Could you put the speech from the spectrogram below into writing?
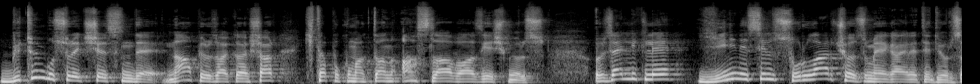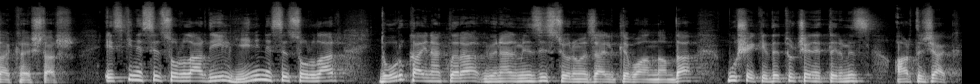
Bütün bu süreç içerisinde ne yapıyoruz arkadaşlar? Kitap okumaktan asla vazgeçmiyoruz. Özellikle yeni nesil sorular çözmeye gayret ediyoruz arkadaşlar. Eski nesil sorular değil, yeni nesil sorular doğru kaynaklara yönelmenizi istiyorum özellikle bu anlamda. Bu şekilde Türkçe netlerimiz artacak.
